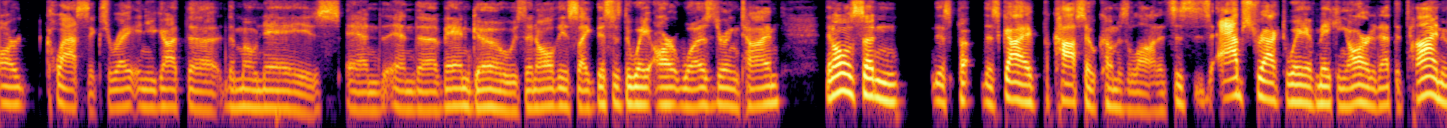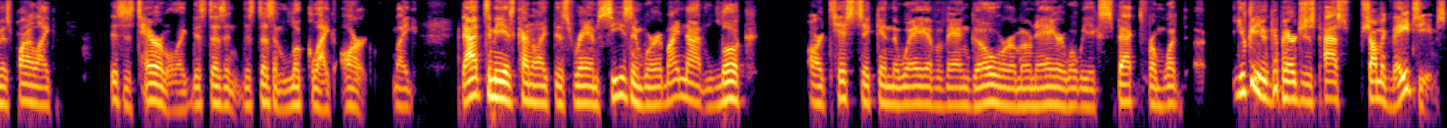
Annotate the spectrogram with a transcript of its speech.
art classics, right? And you got the the Monets and and the Van Goghs and all this like this is the way art was during time. Then all of a sudden this this guy Picasso comes along. It's this, this abstract way of making art, and at the time it was probably like this is terrible. Like this doesn't this doesn't look like art. Like that to me is kind of like this Ram season where it might not look artistic in the way of a Van Gogh or a Monet or what we expect from what you can even compare to just past Sean McVay teams.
